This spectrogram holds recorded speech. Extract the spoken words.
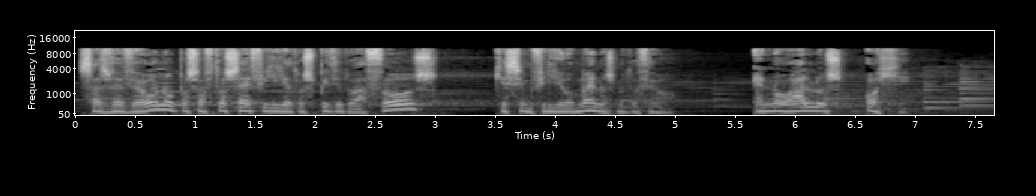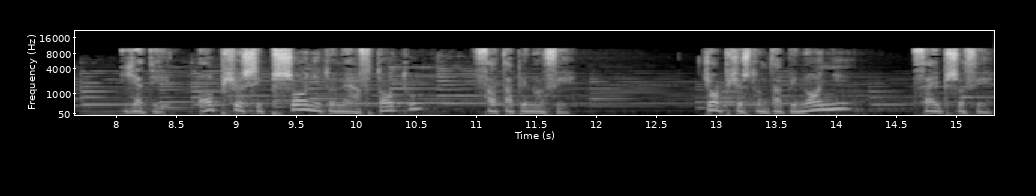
Σας βεβαιώνω πως αυτός έφυγε για το σπίτι του αθώος και συμφιλιωμένος με το Θεό, ενώ ο άλλος όχι. Γιατί όποιος υψώνει τον εαυτό του θα ταπεινωθεί και όποιος τον ταπεινώνει θα υψωθεί.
